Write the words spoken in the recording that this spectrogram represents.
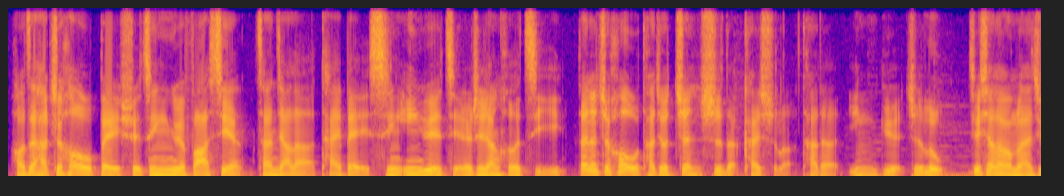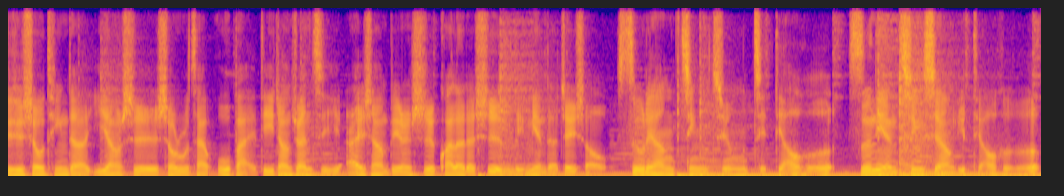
好在他之后被水晶音乐发现，参加了台北新音乐节的这张合集。在那之后，他就正式的开始了他的音乐之路。接下来我们来继续收听的，一样是收入在伍佰第一张专辑《爱上别人是快乐的事》里面的这首《思念亲像一条河》，思念倾向一条河。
